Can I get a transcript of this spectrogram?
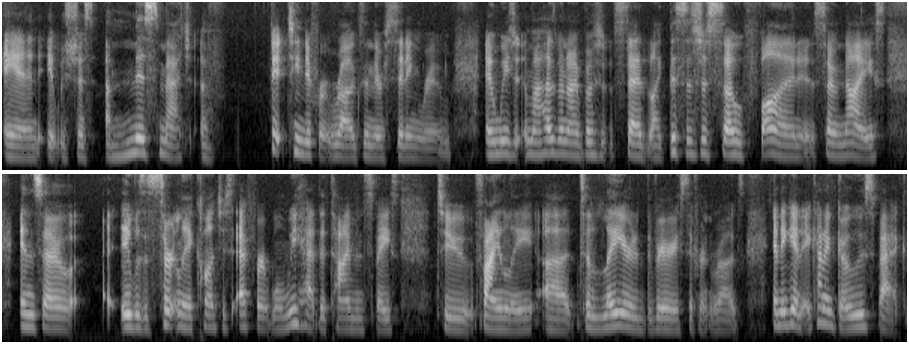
and it was just a mismatch of 15 different rugs in their sitting room. And we, my husband and I both said, like, this is just so fun and it's so nice. And so it was a, certainly a conscious effort when we had the time and space to finally uh, to layer the various different rugs. And again it kind of goes back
